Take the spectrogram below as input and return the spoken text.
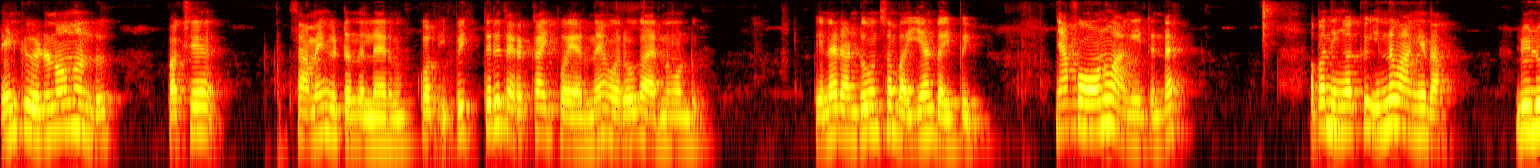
എനിക്ക് ഇടണമെന്നുണ്ട് പക്ഷെ സമയം കിട്ടുന്നില്ലായിരുന്നു. ഇപ്പൊ ഇത്തിരി തിരക്കായി പോയായിരുന്നേ ഓരോ കാരണം കൊണ്ട്. പിന്നെ രണ്ടു മൂന്ന് ദിവസം വയ്യാണ്ടായിപ്പോയി. ഞാൻ ഫോൺ വാങ്ങിയിട്ടുണ്ടേ. അപ്പം നിങ്ങൾക്ക് ഇന്ന് വാങ്ങിയതാ ലുലു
